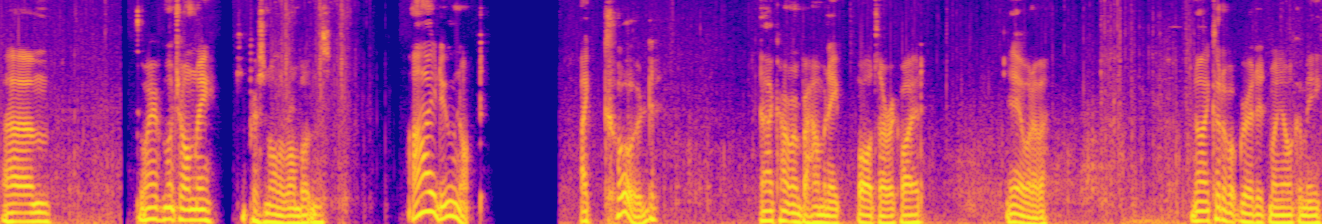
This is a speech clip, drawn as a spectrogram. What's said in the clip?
um, do I have much on me? Keep pressing all the wrong buttons. I do not. I could. I can't remember how many boards I required. Yeah, whatever. No, I could have upgraded my alchemy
